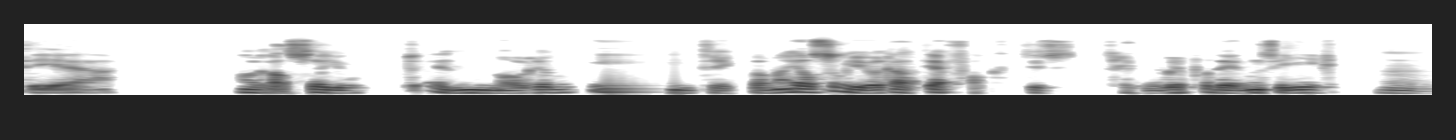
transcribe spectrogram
det har altså gjort enormt inntrykk på meg, og som gjør at jeg faktisk tror på det den sier. Mm.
